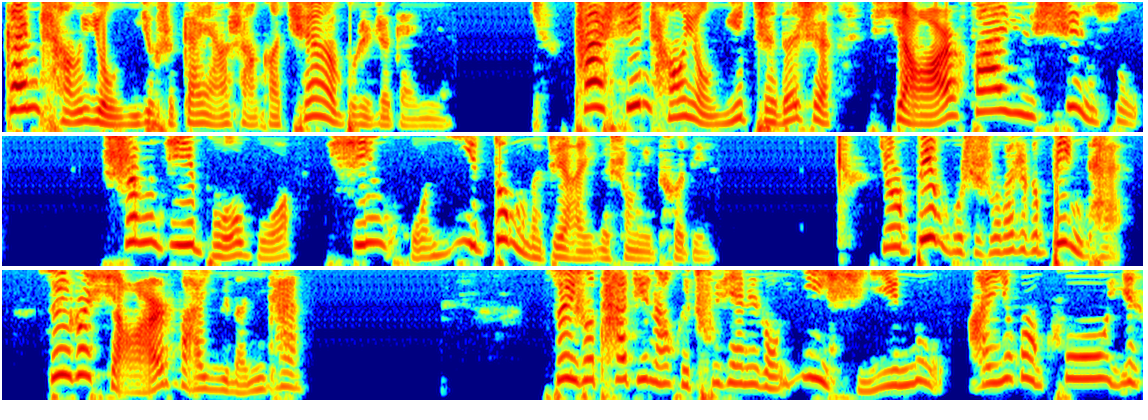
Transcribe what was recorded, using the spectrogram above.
肝肠有余就是肝阳上亢，千万不是这概念。他心肠有余指的是小儿发育迅速、生机勃勃、心火易动的这样一个生理特点。就是并不是说他是个病态，所以说小儿发育呢，你看，所以说他经常会出现这种易喜易怒啊，一会儿哭一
